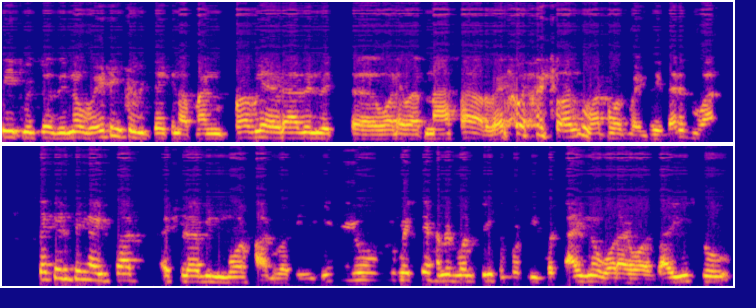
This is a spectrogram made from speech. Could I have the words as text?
seat, which was, you know, waiting to be taken up. And probably I would have been with uh, whatever, NASA or wherever it was, what was my dream. That is one. Second thing, I thought I should have been more hardworking. You, you may say 101 things about me, but I know what I was. I used to,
